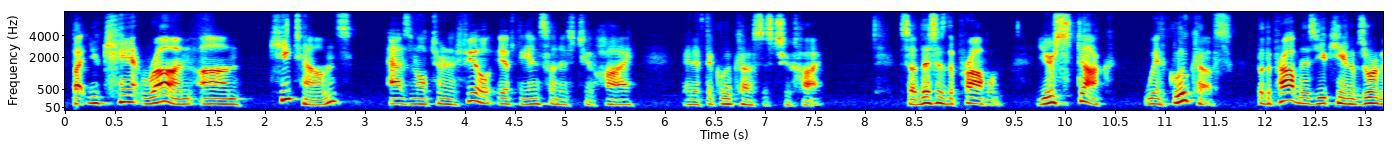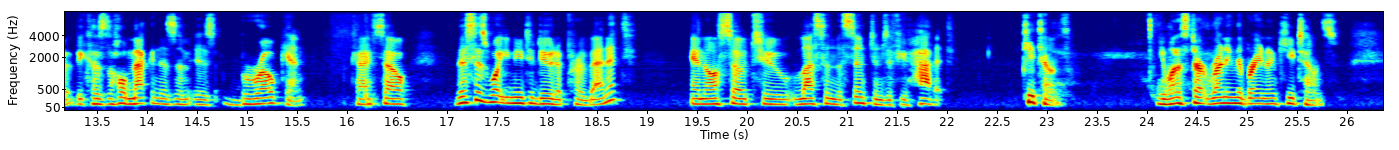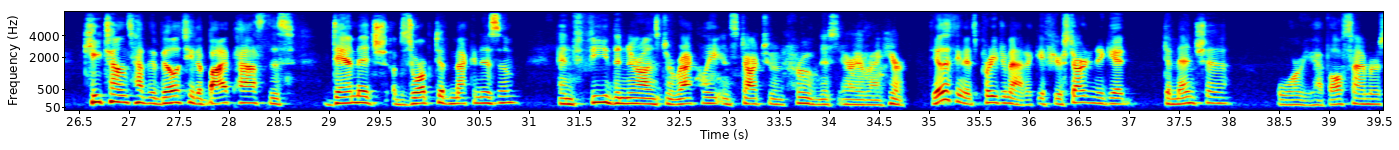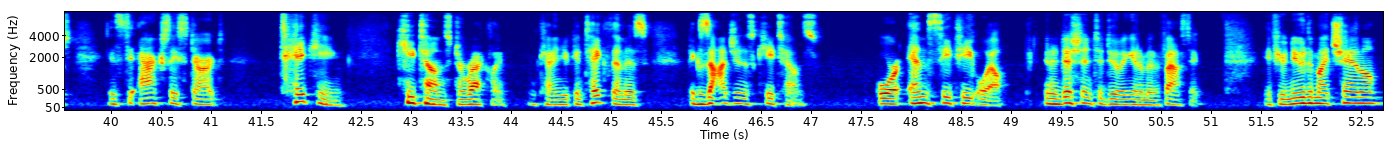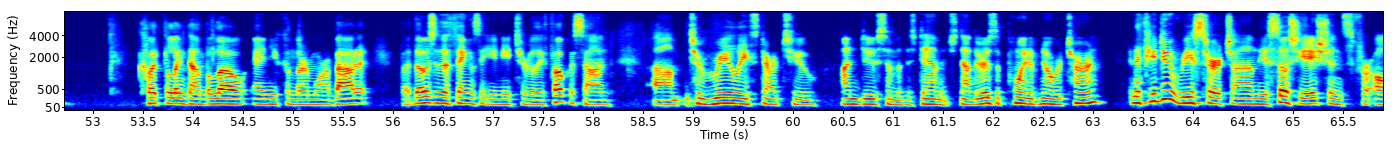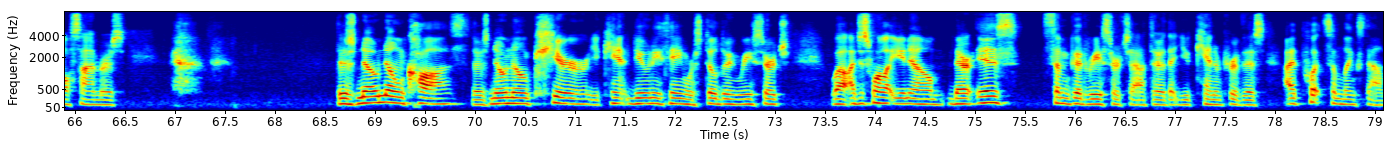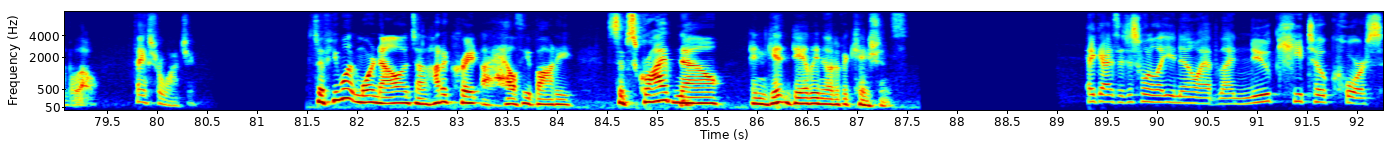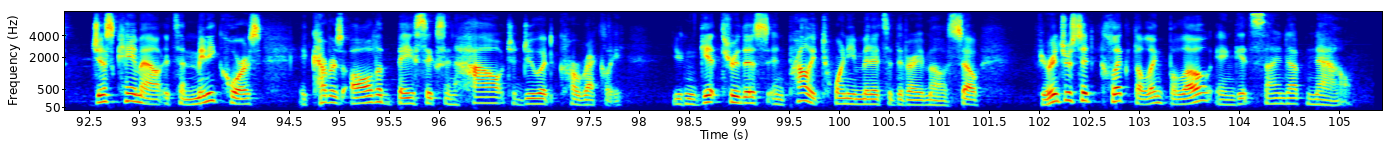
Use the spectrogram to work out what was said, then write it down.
But you can't run on ketones as an alternative fuel if the insulin is too high and if the glucose is too high. So this is the problem. You're stuck with glucose, but the problem is you can't absorb it because the whole mechanism is broken. Okay, so this is what you need to do to prevent it and also to lessen the symptoms if you have it. Ketones. You want to start running the brain on ketones. Ketones have the ability to bypass this damage absorptive mechanism and feed the neurons directly and start to improve this area right here. The other thing that's pretty dramatic, if you're starting to get dementia or you have Alzheimer's, is to actually start taking ketones directly. Okay, and you can take them as exogenous ketones or MCT oil in addition to doing intermittent fasting. If you're new to my channel, click the link down below and you can learn more about it. But those are the things that you need to really focus on um, to really start to undo some of this damage. Now, there is a point of no return. And if you do research on the associations for Alzheimer's, there's no known cause, there's no known cure, you can't do anything, we're still doing research. Well, I just want to let you know there is some good research out there that you can improve this. I put some links down below. Thanks for watching. So if you want more knowledge on how to create a healthy body, subscribe now and get daily notifications. Hey guys, I just want to let you know I have my new keto course just came out. It's a mini course. It covers all the basics and how to do it correctly. You can get through this in probably 20 minutes at the very most. So if you're interested, click the link below and get signed up now.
